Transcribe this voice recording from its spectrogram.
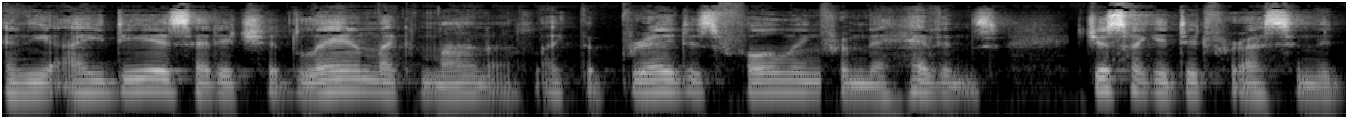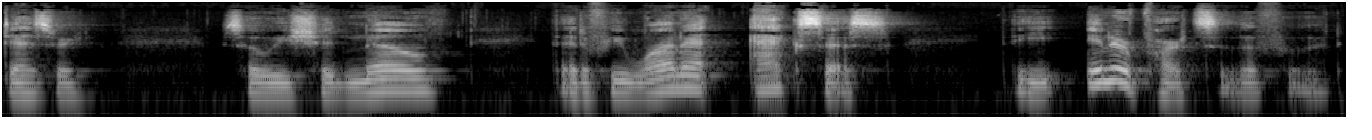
And the idea is that it should land like manna, like the bread is falling from the heavens, just like it did for us in the desert. So we should know that if we want to access the inner parts of the food,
